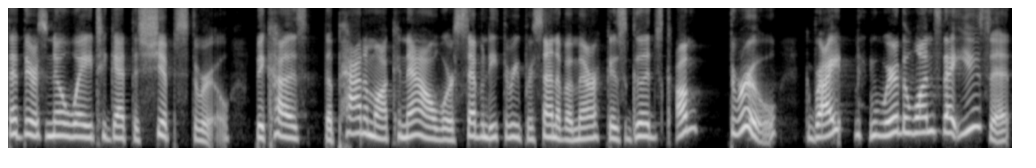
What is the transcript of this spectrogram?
that there's no way to get the ships through because the Panama Canal, where 73% of America's goods come through, right? We're the ones that use it,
